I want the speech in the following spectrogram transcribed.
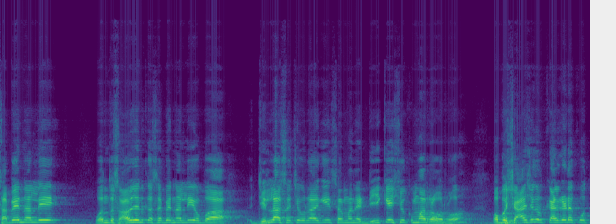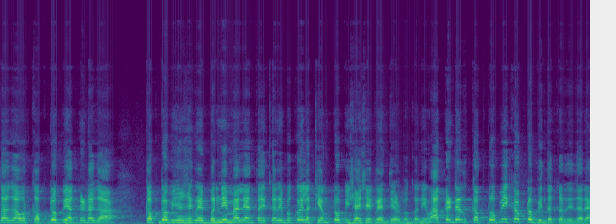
ಸಭೆಯಲ್ಲಿ ಒಂದು ಸಾರ್ವಜನಿಕ ಸಭೆಯಲ್ಲಿ ಒಬ್ಬ ಜಿಲ್ಲಾ ಸಚಿವರಾಗಿ ಸನ್ಮಾನ್ಯ ಡಿ ಕೆ ಶಿವಕುಮಾರ್ ಅವರು, ಒಬ್ಬ ಶಾಸಕರು ಕೆಳಗಡೆ ಕೂತಾಗ ಅವ್ರು ಕಪ್ ಟೋಪಿ ಹಾಕೊಂಡಾಗ ಕಪ್ ಟೋಪಿ ಶಾಸಕರೇ ಬನ್ನಿ ಮೇಲೆ ಅಂತ ಕರಿಬೇಕು, ಇಲ್ಲ ಕೆಂಪು ಟೋಪಿ ಶಾಸಕರೇ ಅಂತ ಹೇಳ್ಬೇಕು. ನೀವು ಹಾಕೊಂಡಿರೋದು ಕಪ್ ಟೋಪಿ ಕಪ್ ಟೋಪಿ ಅಂತ ಕರೆದಿದ್ದಾರೆ.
